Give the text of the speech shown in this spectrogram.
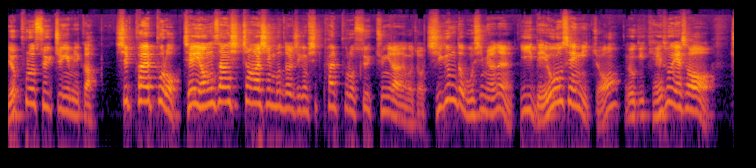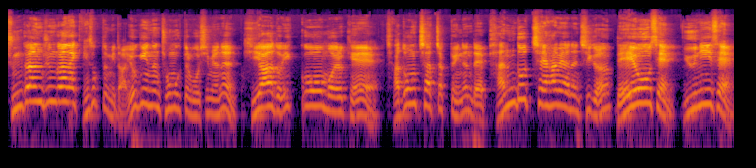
몇 프로 수익 중입니까? 18%. 제 영상 시청하신 분들 지금 18% 수익 중이라는 거죠. 지금도 보시면은 이 네오셈이 있죠. 여기 계속해서 중간중간에 계속 뜹니다. 여기 있는 종목들 보시면은 기아도 있고 뭐 이렇게 자동차 쪽도 있는데 반도체 하면은 지금 네오셈, 유니셈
